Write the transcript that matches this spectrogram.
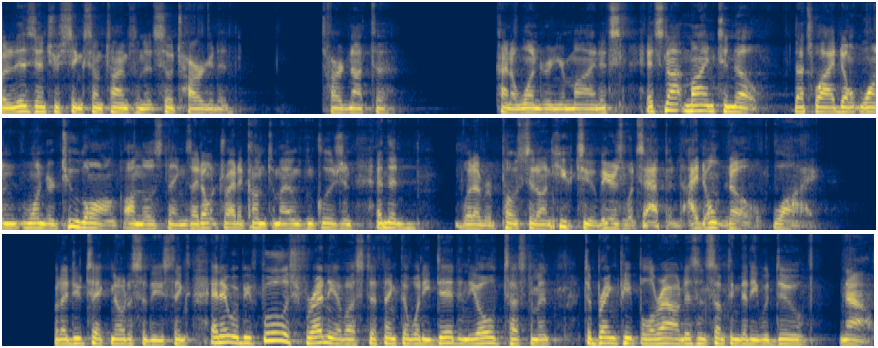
But it is interesting sometimes when it's so targeted. It's hard not to kind of wonder in your mind. It's, it's not mine to know. That's why I don't wonder too long on those things. I don't try to come to my own conclusion and then, whatever, post it on YouTube. Here's what's happened. I don't know why. But I do take notice of these things. And it would be foolish for any of us to think that what he did in the Old Testament to bring people around isn't something that he would do now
